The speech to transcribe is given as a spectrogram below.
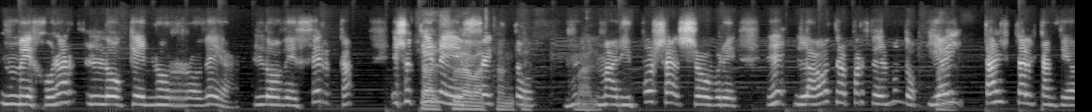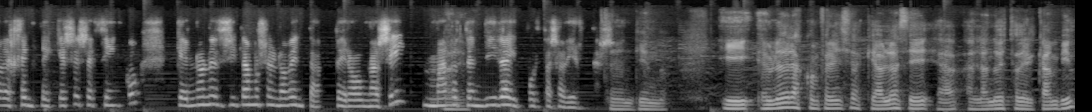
mejorar lo que nos rodea, lo de cerca, eso tiene efecto mariposa sobre ¿eh? la otra parte del mundo. Y hay tal, tal cantidad de gente que es ese 5 que no necesitamos el 90, pero aún así, mano tendida y puertas abiertas. Entiendo. Y en una de las conferencias que hablas, de, hablando de esto del cambio,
